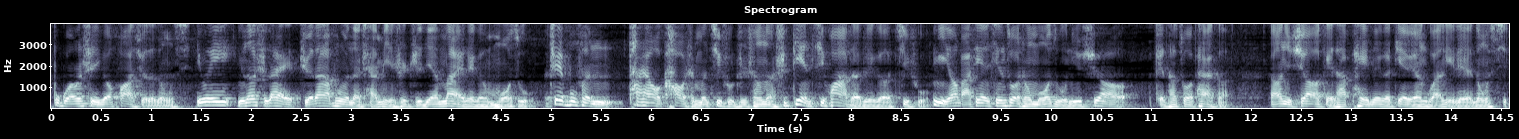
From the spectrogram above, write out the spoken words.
不光是一个化学的东西，因为宁德时代绝大部分的产品是直接卖这个模组，这部分它要靠什么技术支撑呢？是电气化的这个技术，你要把电芯做成模组，你需要给它做 pack，然后你需要给它配这个电源管理这些东西。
